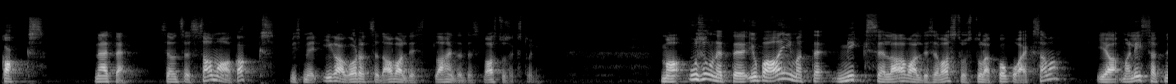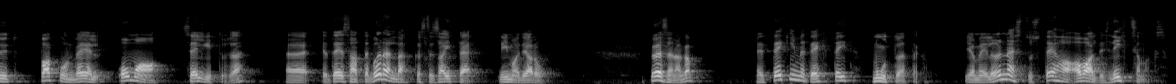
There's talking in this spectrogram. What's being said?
kaks näete, see on seesama kaks, mis meil iga kord seda avaldist lahendades vastuseks tuli. ma usun, et te juba aimate, miks selle avaldise vastus tuleb kogu aeg sama ja ma lihtsalt nüüd pakun veel oma selgituse äh, ja te saate võrrelda, kas te saite niimoodi aru. ühesõnaga, me tegime tehteid muutujatega ja meil õnnestus teha avaldis lihtsamaks.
